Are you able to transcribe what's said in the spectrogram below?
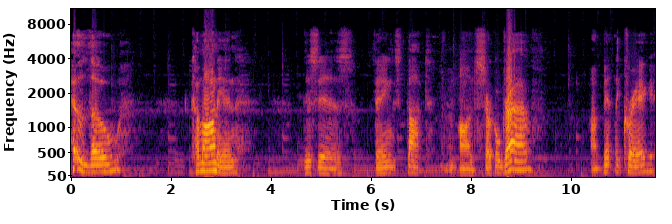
Hello. Come on in. This is Things Thought on Circle Drive. I'm Bentley Craig,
